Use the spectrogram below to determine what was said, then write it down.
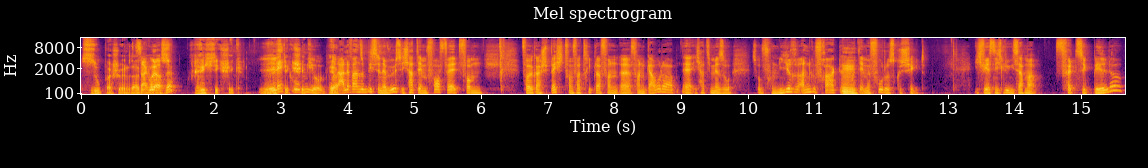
Super schön. Sah Sah gut aus, ne? Richtig schick. Richtig Lecco mio. Und Ja. alle waren so ein bisschen nervös. Ich hatte im Vorfeld vom Volker Specht, vom Vertriebler von, äh, von Gauda, äh, ich hatte mir so, so Furniere angefragt, Mhm. dann hat der mir Fotos geschickt. Ich will jetzt nicht lügen, ich sag mal 40 Bilder.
